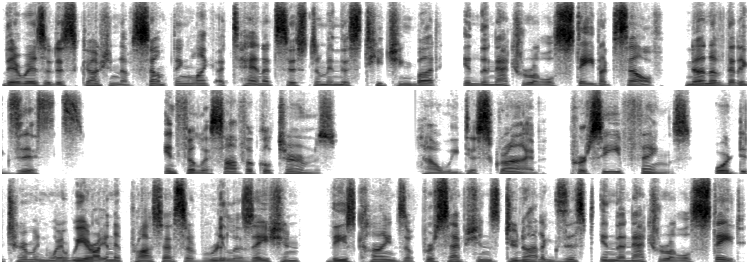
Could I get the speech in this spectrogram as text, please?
There is a discussion of something like a tenet system in this teaching but, in the natural state itself, none of that exists. In philosophical terms, how we describe, perceive things, or determine where we are in the process of realization, these kinds of perceptions do not exist in the natural state.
